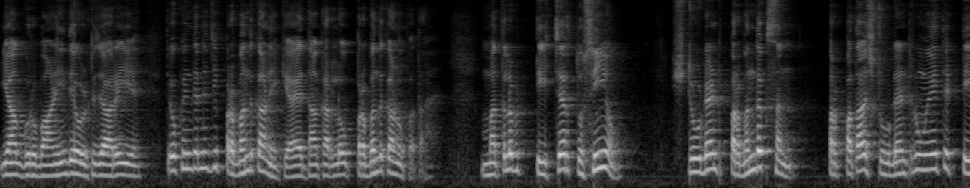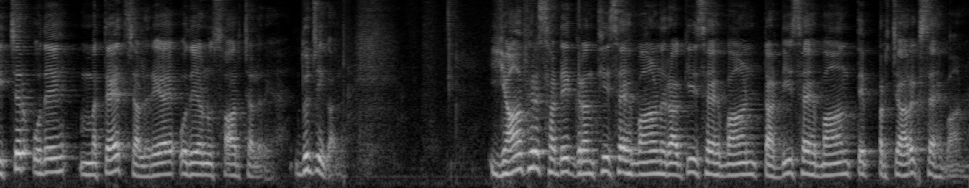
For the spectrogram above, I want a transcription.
ਜਾਂ ਗੁਰਬਾਣੀ ਦੇ ਉਲਟ ਜਾ ਰਹੀ ਹੈ, ਤੇ ਉਹ ਕਹਿੰਦੇ ਨੇ ਜੀ ਪ੍ਰਬੰਧਕਾਂ ਨੇ ਕਿਹਾ ਇਦਾਂ ਕਰ ਲਓ, ਪ੍ਰਬੰਧਕਾਂ ਨੂੰ ਪਤਾ ਹੈ। ਮਤਲਬ ਟੀਚਰ ਤੁਸੀਂ ਹੋ, ਸਟੂਡੈਂਟ ਪ੍ਰਬੰਧਕ ਸਨ ਪਰ ਪਤਾ ਸਟੂਡੈਂਟ ਨੂੰ ਇਹ ਤੇ ਟੀਚਰ ਉਹਦੇ ਮਤਹਿਤ ਚੱਲ ਰਿਹਾ ਹੈ, ਉਹਦੇ ਅਨੁਸਾਰ ਚੱਲ ਰਿਹਾ ਹੈ। ਦੂਜੀ ਗੱਲ, ਜਾਂ ਫਿਰ ਸਾਡੇ ਗ੍ਰੰਥੀ ਸਹਿਬਾਨ, ਰਾਗੀ ਸਹਿਬਾਨ, ਢਾਡੀ ਸਹਿਬਾਨ ਤੇ ਪ੍ਰਚਾਰਕ ਸਹਿਬਾਨ,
